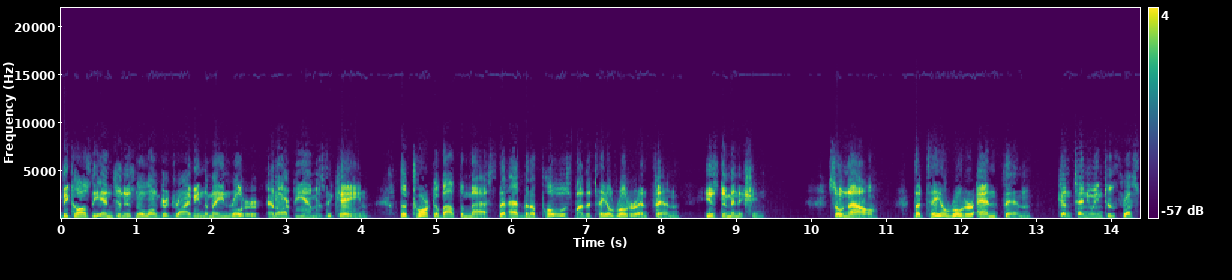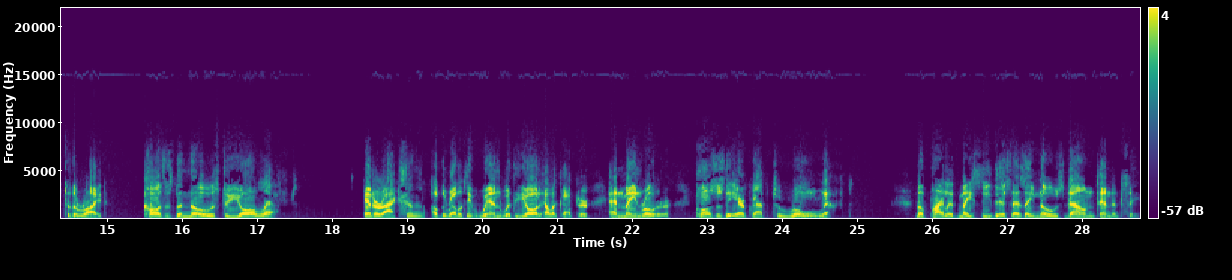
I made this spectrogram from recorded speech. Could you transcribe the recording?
Because the engine is no longer driving the main rotor and RPM is decaying, the torque about the mast that had been opposed by the tail rotor and fin is diminishing. So now, the tail rotor and fin, continuing to thrust to the right, causes the nose to yaw left. Interaction of the relative wind with the yawed helicopter and main rotor causes the aircraft to roll left. The pilot may see this as a nose down tendency.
